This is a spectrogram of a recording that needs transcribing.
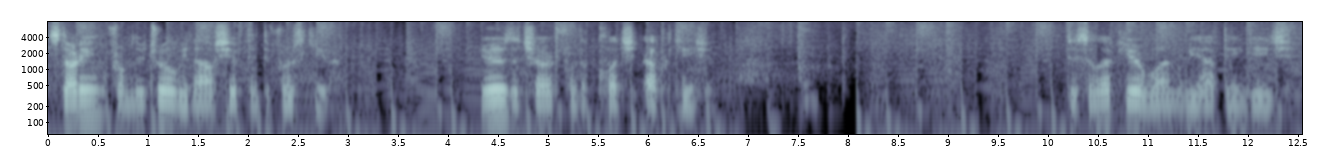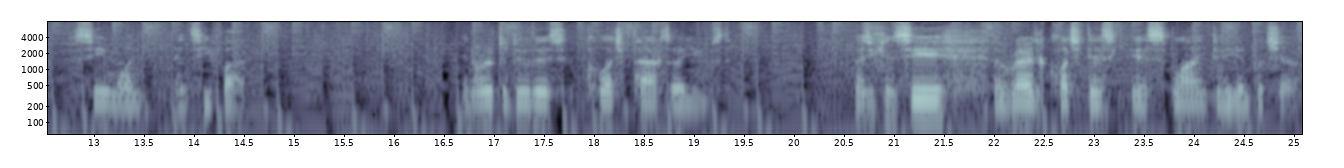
Starting from neutral, we now shift into first gear. Here is the chart for the clutch application. To select gear 1, we have to engage C1 and C5. In order to do this, clutch packs are used. As you can see, the red clutch disc is splined to the input shaft.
